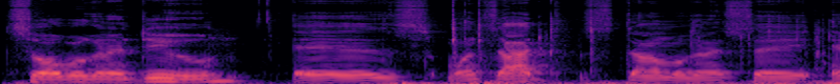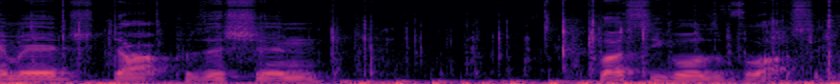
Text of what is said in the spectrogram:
So what we're going to do is once that's done, we're going to say image dot position plus equals velocity.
